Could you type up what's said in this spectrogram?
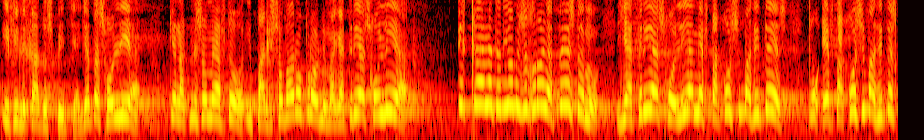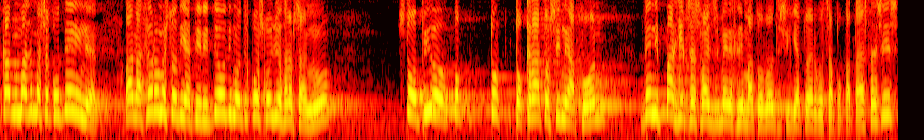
ή φιλικά τους σπίτια. Για τα σχολεία. Και να κλείσω με αυτό. Υπάρχει σοβαρό πρόβλημα για τρία σχολεία. Τι κάνατε δυόμιση χρόνια, πέστε μου. Για τρία σχολεία με 700 μαθητέ. Που 700 μαθητέ κάνουν μάθημα σε κοντέινερ. Αναφέρομαι στο διατηρητέο Δημοτικό Σχολείο Θραψανού, στο οποίο το, το, το κράτος είναι απόν, δεν υπάρχει εξασφαλισμένη χρηματοδότηση για το έργο της αποκατάστασης.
